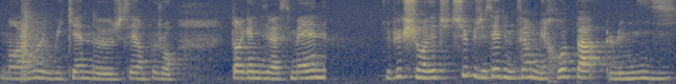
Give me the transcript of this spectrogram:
Normalement, le week-end, euh, j'essaie un peu genre d'organiser ma semaine. Depuis que je suis en études sup, j'essaie de me faire mes repas le midi.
